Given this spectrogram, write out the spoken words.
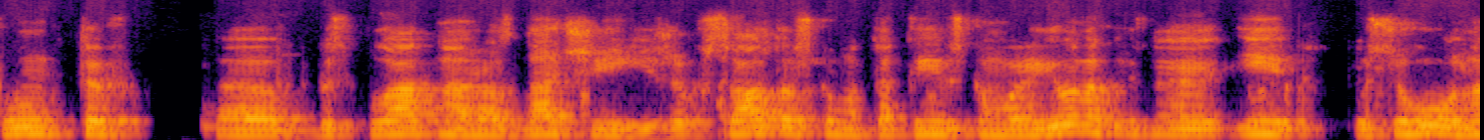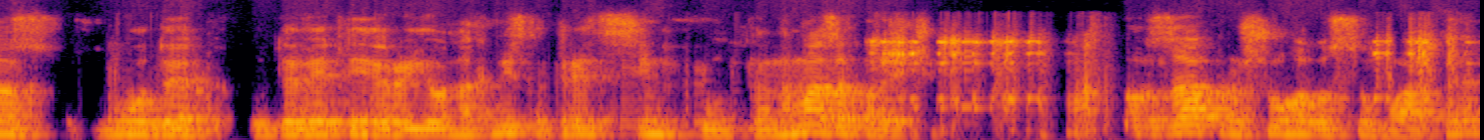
пунктів е, безплатної роздачі їжі в Салтовському та Київському районах. І усього у нас буде у 9 районах міста 37 пунктів. Нема заперечень. Хто за, прошу голосувати.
